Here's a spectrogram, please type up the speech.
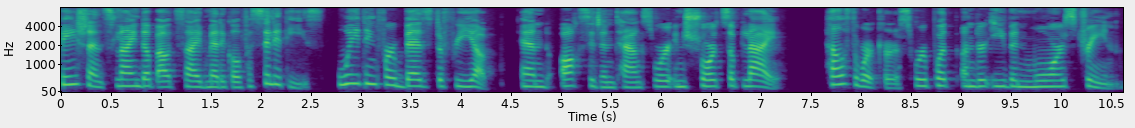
Patients lined up outside medical facilities, waiting for beds to free up, and oxygen tanks were in short supply. Health workers were put under even more strain.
